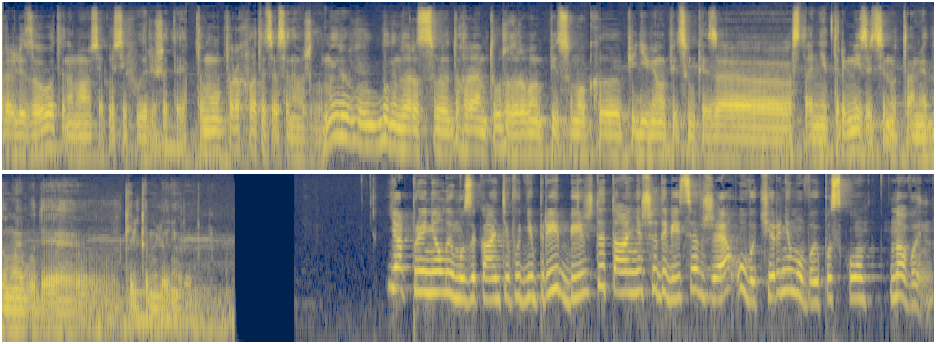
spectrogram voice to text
реалізовувати, намагаємося якось їх вирішити. Тому порахувати це все неможливо. Ми будемо зараз дограємо тур, зробимо підсумок, підіб'ємо підсумки за останні три місяці. Ну там я думаю буде кілька мільйонів гривень. Як прийняли музикантів у Дніпрі, більш детальніше дивіться вже у вечірньому випуску новин.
